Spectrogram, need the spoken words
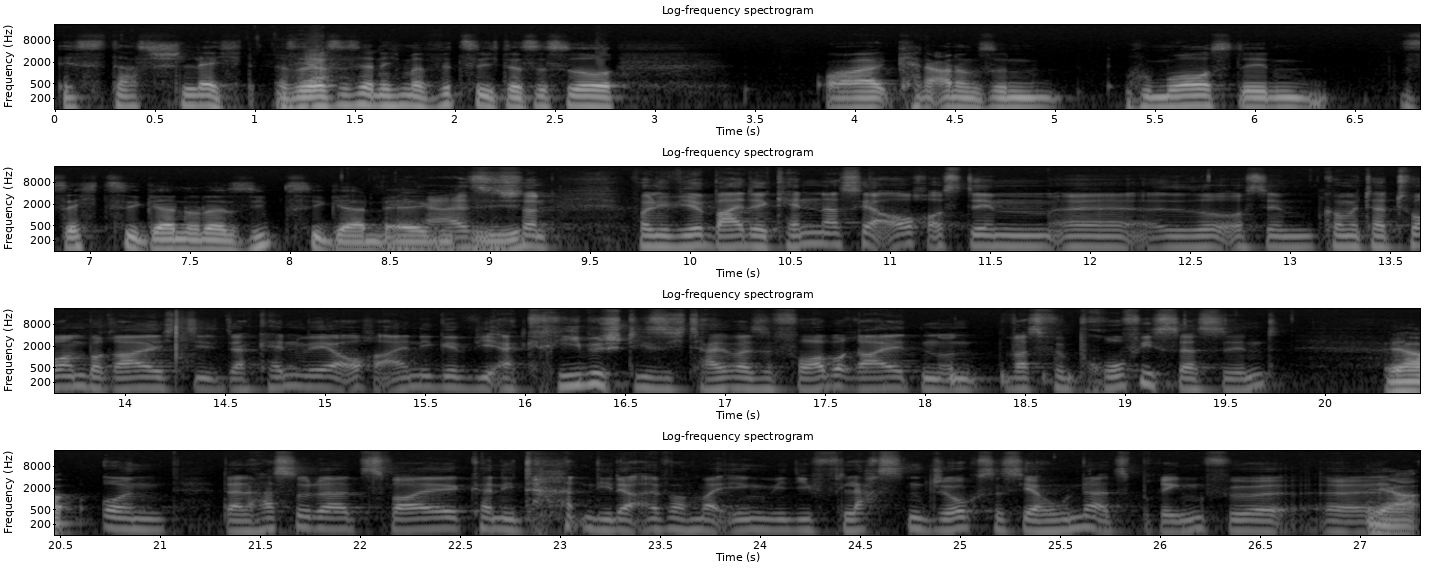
ist das schlecht? Also ja. das ist ja nicht mal witzig, das ist so, oh, keine Ahnung, so ein Humor aus den 60ern oder 70ern irgendwie. Ja, es ist schon, vor allem wir beide kennen das ja auch aus dem, äh, so aus dem Kommentatorenbereich. Die, da kennen wir ja auch einige, wie akribisch die sich teilweise vorbereiten und was für Profis das sind. Ja. Und dann hast du da zwei Kandidaten, die da einfach mal irgendwie die flachsten Jokes des Jahrhunderts bringen für, äh, ja.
